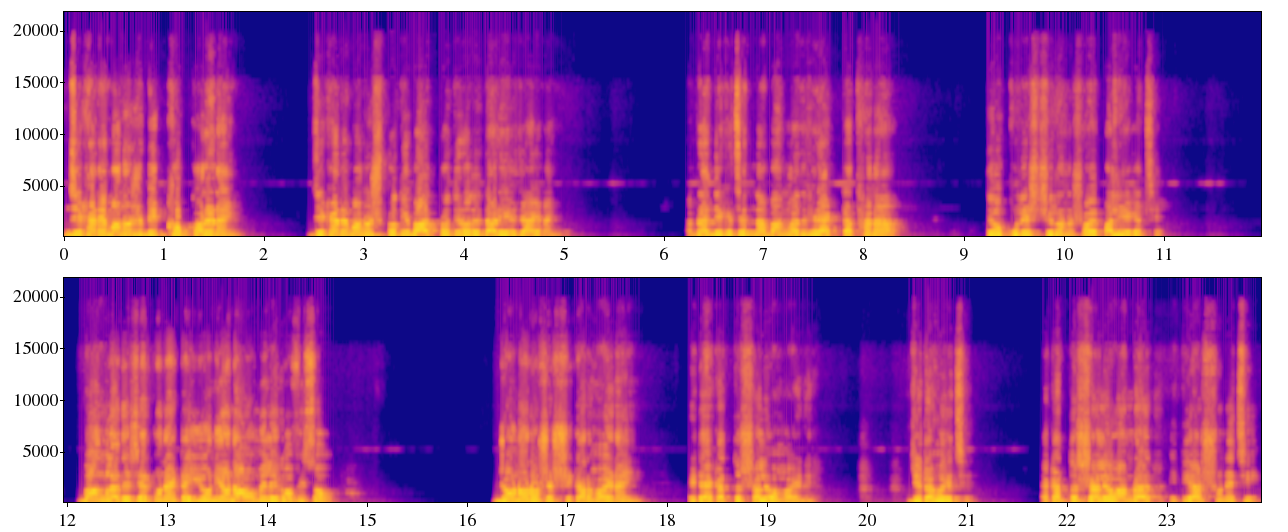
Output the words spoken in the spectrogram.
যেখানে মানুষ বিক্ষোভ করে নাই, যেখানে মানুষ প্রতিবাদ প্রতিরোধে দাঁড়িয়ে যায় নাই। আপনারা দেখেছেন না, বাংলাদেশের একটা থানা, তেও পুলিশ ছিল না, সবাই পালিয়ে গেছে। বাংলাদেশের কোন একটা ইউনিয়ন আওয়ামী লীগ অফিসও জনরোষের শিকার হয় নাই। এটা একাত্তর সালেও হয় নাই। যেটা হয়েছে। একাত্তর সালেও আমরা ইতিহাস শুনেছি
